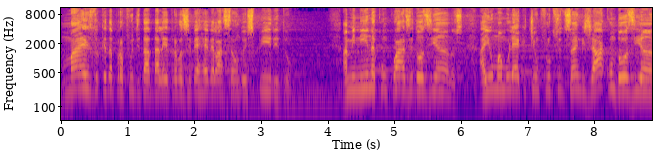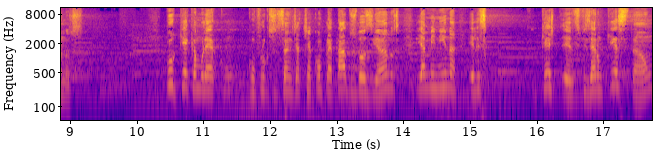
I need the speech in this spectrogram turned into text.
mais do que da profundidade da letra, você vê a revelação do Espírito. A menina com quase 12 anos, aí uma mulher que tinha um fluxo de sangue já com 12 anos. Por que, que a mulher com, com fluxo de sangue já tinha completado os 12 anos e a menina, eles, eles fizeram questão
